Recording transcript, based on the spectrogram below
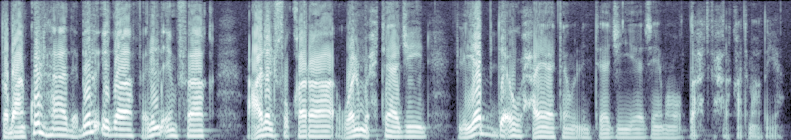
طبعا كل هذا بالإضافة للإنفاق على الفقراء والمحتاجين ليبدأوا حياتهم الإنتاجية زي ما وضحت في حلقات ماضية.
